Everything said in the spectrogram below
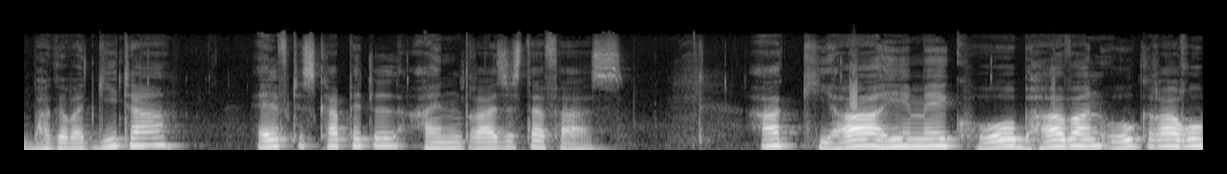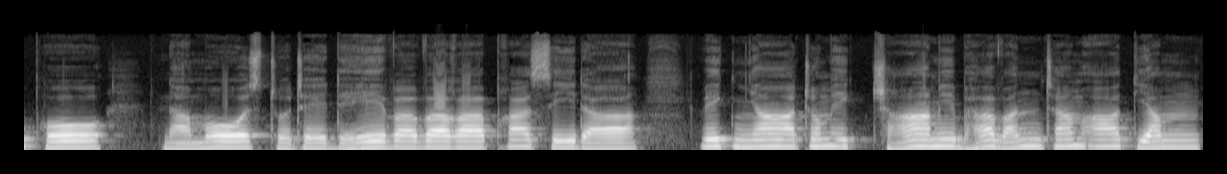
Bhagavad Gita, 11. Kapitel, 31. Vers. Akyahi me ko bhavan ugrarupo namostute deva vara prasida vignatum ikchami bhavantam atyam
